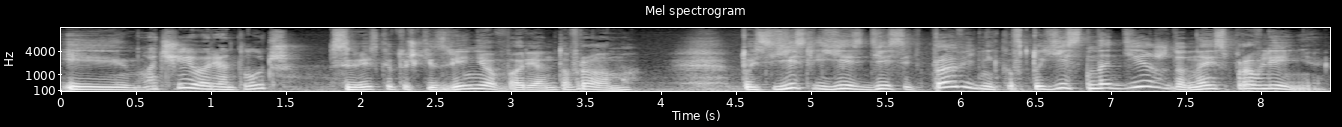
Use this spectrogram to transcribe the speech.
И а чей вариант лучше? С еврейской точки зрения вариант Авраама. То есть, если есть 10 праведников, то есть надежда на исправление.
